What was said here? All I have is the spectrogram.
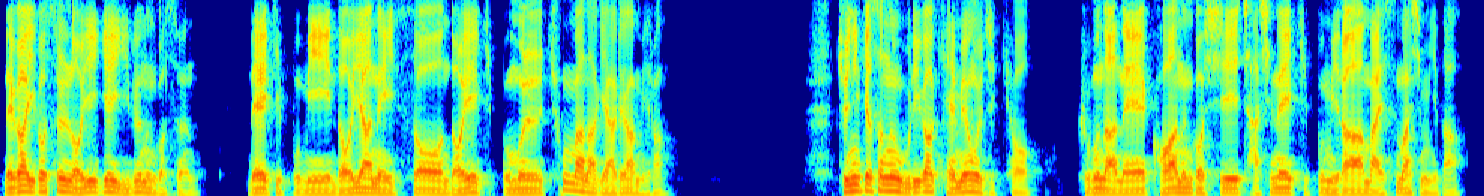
내가 이것을 너희에게 이르는 것은 내 기쁨이 너희 안에 있어 너의 기쁨을 충만하게 하려 함이라. 주님께서는 우리가 계명을 지켜 그분 안에 거하는 것이 자신의 기쁨이라 말씀하십니다.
